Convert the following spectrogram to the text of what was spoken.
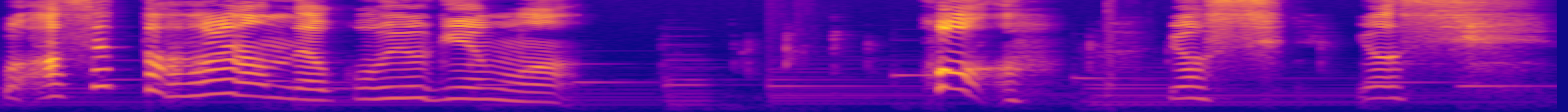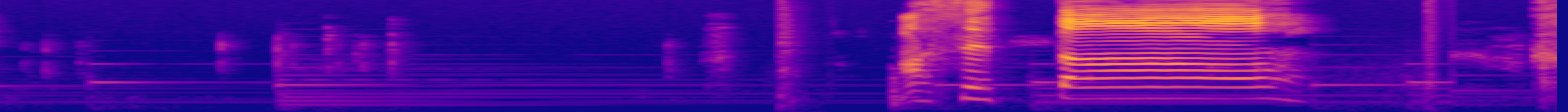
これ焦ったらダメなんだよ、こういうゲームは。こうよし、よし。焦ったー。完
